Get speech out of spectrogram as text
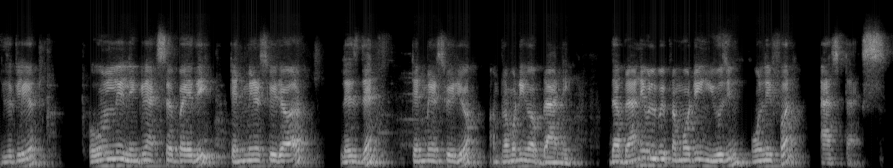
Is it clear? Only linkedin accept by the 10 minutes video or less than 10 minutes video. I'm promoting your branding. The branding will be promoting using only for hashtags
